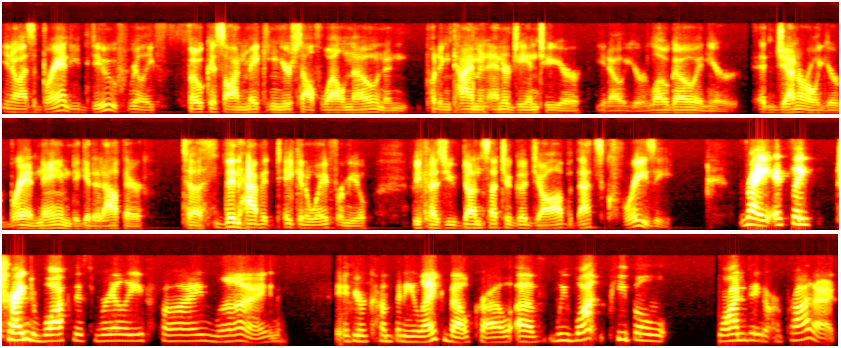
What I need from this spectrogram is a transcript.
you know, as a brand, you do really focus on making yourself well known and putting time and energy into your, you know, your logo and your in general your brand name to get it out there. To then have it taken away from you because you've done such a good job, that's crazy. Right. It's like trying to walk this really fine line if you're a company like Velcro of we want people wanting our product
